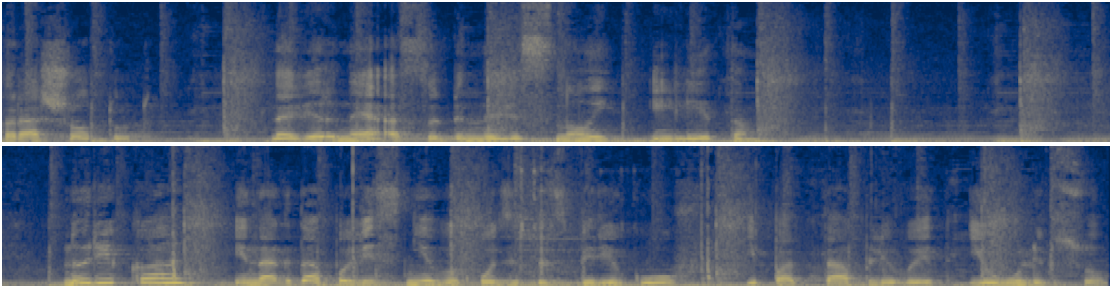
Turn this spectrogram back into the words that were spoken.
Хорошо тут, наверное, особенно весной и летом. Но река иногда по весне выходит из берегов и подтапливает и улицу,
